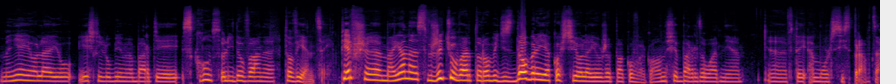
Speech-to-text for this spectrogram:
mniej oleju, jeśli lubimy bardziej skonsolidowany, to więcej. Pierwszy majonez w życiu warto robić z dobrej jakości oleju rzepakowego. On się bardzo ładnie w tej emulsji sprawdza.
